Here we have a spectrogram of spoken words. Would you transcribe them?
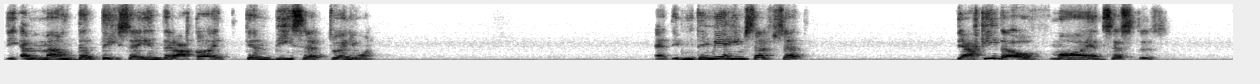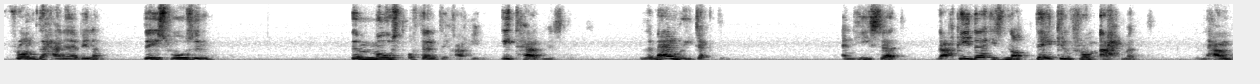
the amount that they say in their aqaid can be said to anyone. And Ibn Taymiyyah himself said, the aqidah of my ancestors from the Hanabila, this wasn't the most authentic aqidah. It had mistakes. The man rejected. And he said, the aqidah is not taken from Ahmad Ibn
